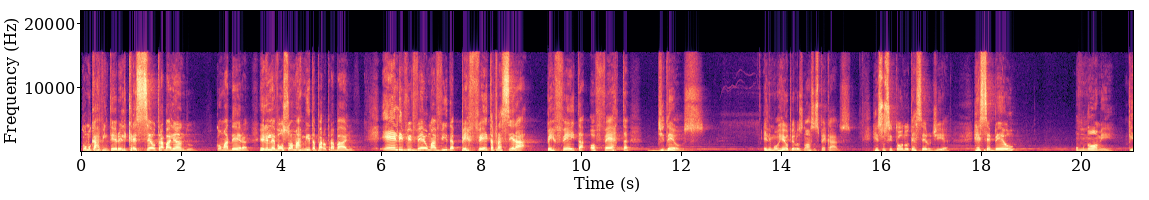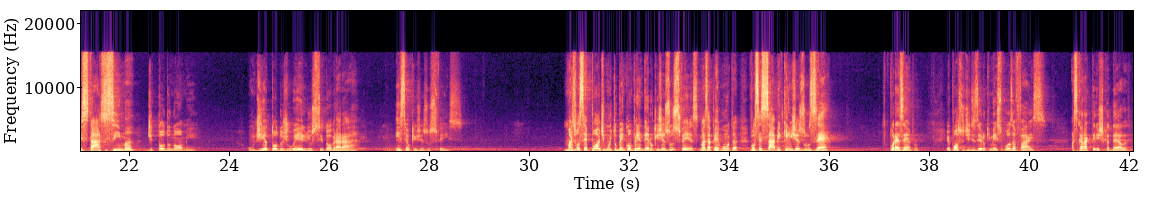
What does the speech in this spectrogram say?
como carpinteiro, ele cresceu trabalhando com madeira, ele levou sua marmita para o trabalho. Ele viveu uma vida perfeita para ser a perfeita oferta de Deus. Ele morreu pelos nossos pecados, ressuscitou no terceiro dia, recebeu um nome que está acima de todo nome. Um dia todo joelho se dobrará. Isso é o que Jesus fez. Mas você pode muito bem compreender o que Jesus fez. Mas a pergunta: você sabe quem Jesus é? Por exemplo, eu posso te dizer o que minha esposa faz, as características dela.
